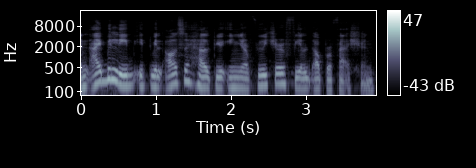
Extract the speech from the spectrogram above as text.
and I believe it will also help you in your future field of profession.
